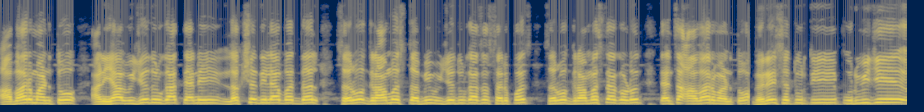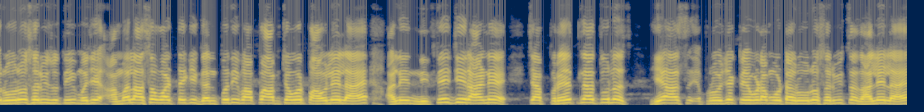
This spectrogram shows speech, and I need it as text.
आभार मानतो आणि ह्या विजयदुर्गात त्यांनी लक्ष दिल्याबद्दल सर्व ग्रामस्थ मी विजयदुर्गाचा सरपंच सर्व ग्रामस्थाकडून त्यांचा आभार मानतो. गणेश चतुर्थी पूर्वी जी रोरो सर्व्हिस होती म्हणजे आम्हाला असं वाटतं की गणपती बाप्पा आमच्यावर पावलेला आहे आणि नितेशजी राणेच्या प्रयत्नातूनच हे आज प्रोजेक्ट एवढा मोठा रोरो सर्व्हिसचा झालेला आहे.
